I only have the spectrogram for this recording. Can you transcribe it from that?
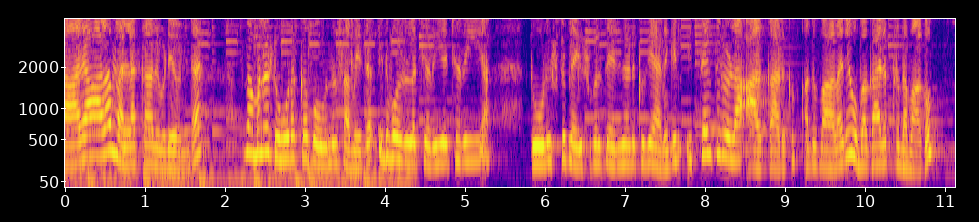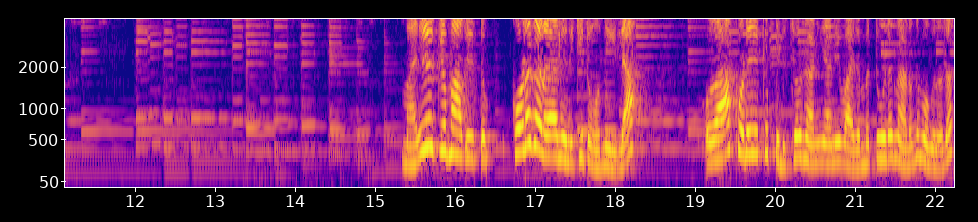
ധാരാളം വള്ളക്കാർ ഇവിടെയുണ്ട്. നമ്മൾ ടൂറൊക്കെ പോകുന്ന സമയത്ത് ഇതുപോലുള്ള ചെറിയ ചെറിയ ടൂറിസ്റ്റ് പ്ലേസുകൾ തിരഞ്ഞെടുക്കുകയാണെങ്കിൽ ഇത്തരത്തിലുള്ള ആൾക്കാർക്കും അത് വളരെ ഉപകാരപ്രദമാകും. മഴയൊക്കെ മാറിയിട്ടും കുട കളയാൻ എനിക്ക് തോന്നിയില്ല. ആ കൊടയൊക്കെ പിടിച്ചുകൊണ്ടാണ് ഞാൻ ഈ വരമ്പത്തൂടെ നടന്നു പോകുന്നത്.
